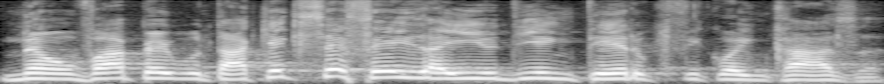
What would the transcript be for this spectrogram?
não vá perguntar: o que, que você fez aí o dia inteiro que ficou em casa?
